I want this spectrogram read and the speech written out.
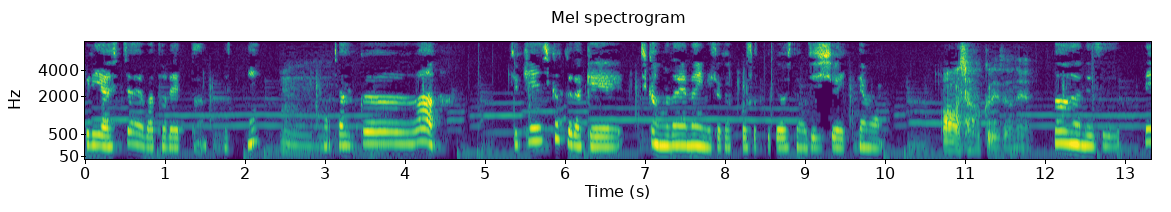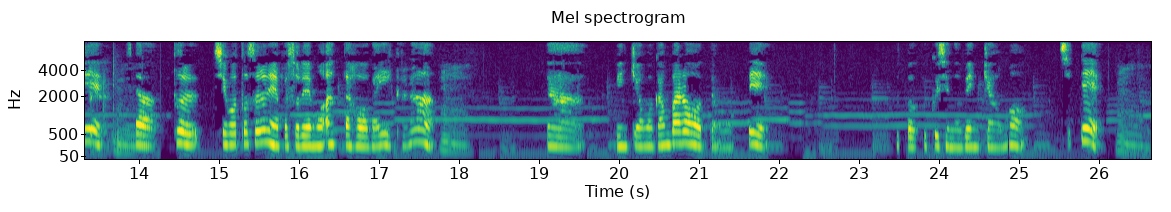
クリアしちゃえば取れたんですね。うん。資格は、受験資格だけしかもらえないんですよ。学校卒業しても実習行っても。ああ、社服ですよね。そうなんです。で、うんじゃあ、取る、仕事するにはやっぱそれもあった方がいいから、うん。じゃあ、勉強も頑張ろうって思って、と福祉の勉強もして、うん。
